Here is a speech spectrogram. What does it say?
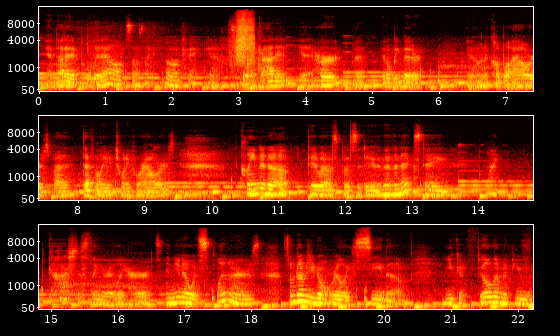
and thought I had pulled it out. So I was like, "Oh, okay, you know. I got it. Yeah, it hurt, but it'll be better, couple hours. By definitely 24 hours. Cleaned it up, did what I was supposed to do, and then the next day, I'm like, gosh, this thing really hurts. And you know, with splinters, sometimes you don't really see them. You can feel them if you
